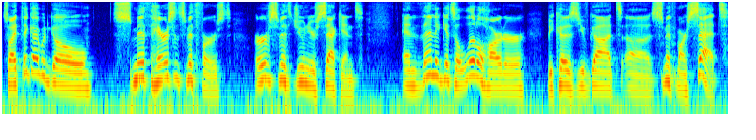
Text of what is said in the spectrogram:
So I think I would go Smith, Harrison Smith first, Irv Smith Jr. second, and then it gets a little harder because you've got uh, Smith Marsette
